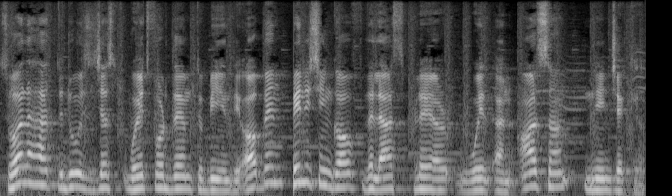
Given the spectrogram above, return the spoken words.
So all I had to do is just wait for them to be in the open, finishing off the last player with an awesome ninja kill.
